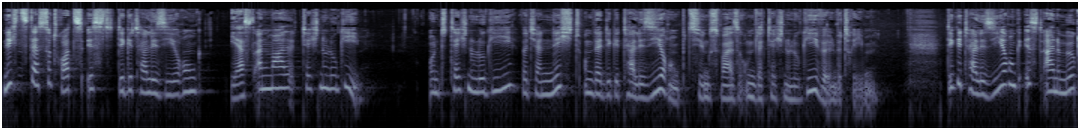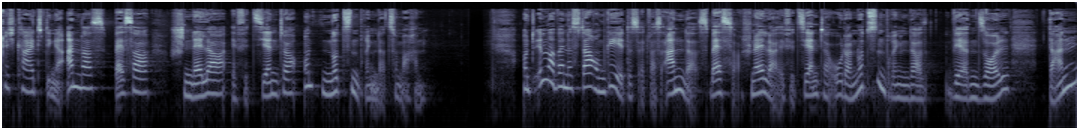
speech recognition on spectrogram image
Nichtsdestotrotz ist Digitalisierung erst einmal Technologie. Und Technologie wird ja nicht um der Digitalisierung bzw. um der Technologie willen betrieben. Digitalisierung ist eine Möglichkeit, Dinge anders, besser, schneller, effizienter und nutzenbringender zu machen. Und immer wenn es darum geht, dass etwas anders, besser, schneller, effizienter oder nutzenbringender werden soll, dann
